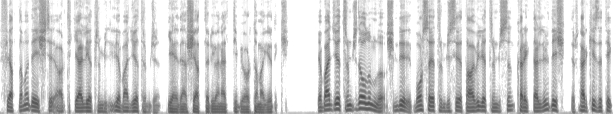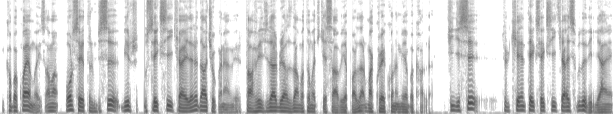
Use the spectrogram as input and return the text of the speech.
fiyatlama değişti. Artık yerli yatırımcı yabancı yatırımcının yeniden fiyatları yönelttiği bir ortama girdik. Yabancı yatırımcı da olumlu. Şimdi borsa yatırımcısı ile tahvil yatırımcısının karakterleri değişiktir. Herkes de tek bir kaba koyamayız ama borsa yatırımcısı bir bu seksi hikayelere daha çok önem verir. Tahvilciler biraz daha matematik hesabı yaparlar, makroekonomiye bakarlar. İkincisi Türkiye'nin tek seksi hikayesi bu da değil. Yani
